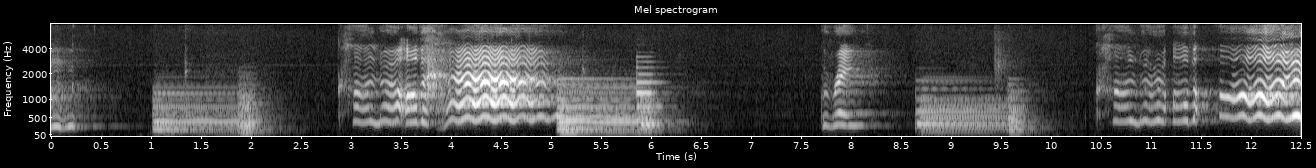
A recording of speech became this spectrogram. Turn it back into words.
Young. Color of hair gray. Color of eyes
